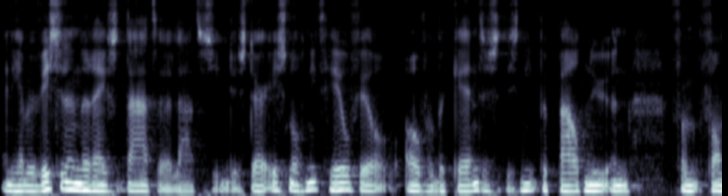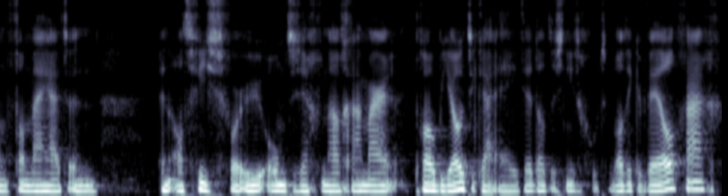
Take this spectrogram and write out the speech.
En die hebben wisselende resultaten laten zien. Dus er is nog niet heel veel over bekend. Dus het is niet bepaald nu een, van, van, van mij uit een, een advies voor u om te zeggen van nou ga maar probiotica eten. Dat is niet goed. Wat ik wel graag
